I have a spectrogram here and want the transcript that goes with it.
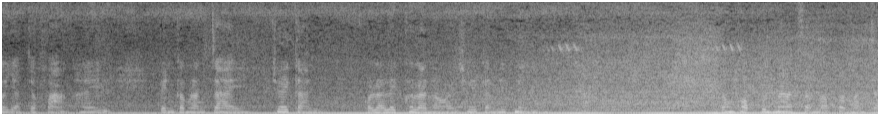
ก็อยากจะฝากให้เป็นกำลังใจช่วยกันคนละเล็กคนละน้อยช่วยกันนิดนึงค่ะ ต้องขอบคุณมากสำหรับกำลังใจ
